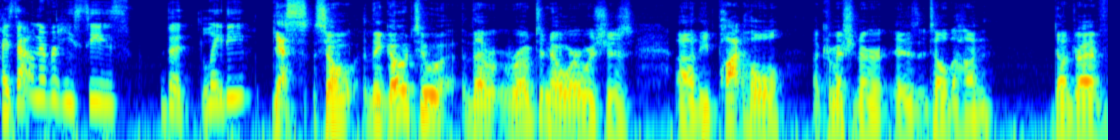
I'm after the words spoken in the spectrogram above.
is that whenever he sees the lady? Yes. So they go to the road to nowhere, which is uh, the pothole uh, commissioner is Attila the Hun. Don't drive.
